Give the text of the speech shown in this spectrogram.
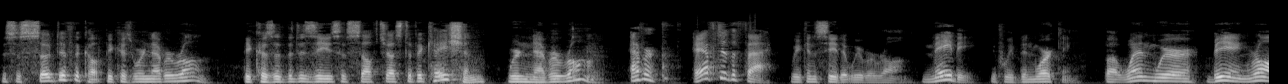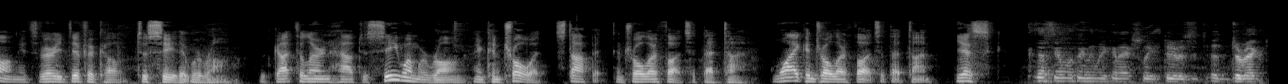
This is so difficult because we're never wrong. Because of the disease of self-justification, we're never wrong. Ever. After the fact, we can see that we were wrong. Maybe if we've been working. But when we're being wrong, it's very difficult to see that we're wrong. We've got to learn how to see when we're wrong and control it, stop it, control our thoughts at that time. Why control our thoughts at that time? Yes, Because that's the only thing that we can actually do is uh, direct.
